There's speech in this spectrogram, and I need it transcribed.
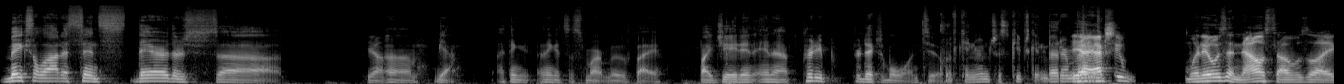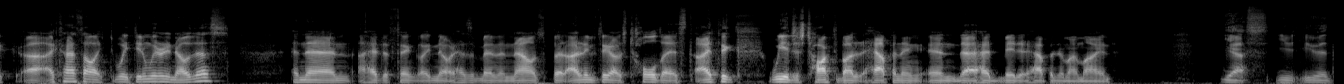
Makes a lot of sense there. There's, uh, Yeah, um, yeah, I think I think it's a smart move by by J'den and a pretty predictable one too. Cliff Kingham just keeps getting better and yeah. better. Actually, when it was announced, I was like, uh, I kind of thought, like, wait, didn't we already know this? And then I had to think, like, no, it hasn't been announced. But I didn't even think I was told this. I think we had just talked about it happening, and that had made it happen in my mind. Yes, you you had,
